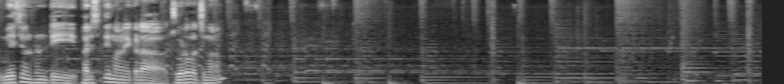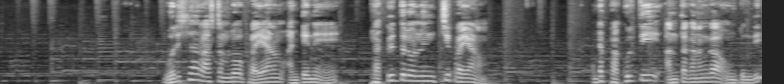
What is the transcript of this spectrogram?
వేసినటువంటి పరిస్థితి మనం ఇక్కడ చూడవచ్చు మనం. ఒరిస్సా రాష్ట్రంలో ప్రయాణం అంటేనే ప్రకృతిలో నుంచి ప్రయాణం. అంటే ప్రకృతి అంత ఘనంగా ఉంటుంది.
